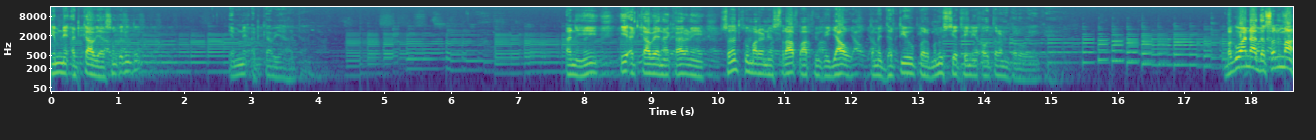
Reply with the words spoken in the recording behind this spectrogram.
એમને અટકાવ્યા. શું કર્યું હતું એમને અટકાવ્યા હતા. અને એ અટકાવ્યાના કારણે સનત કુમારોને શ્રાપ આપ્યો કે જાઓ, તમે ધરતી ઉપર મનુષ્ય થઈને અવતરણ કરો એ કે. ભગવાનના દર્શનમાં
